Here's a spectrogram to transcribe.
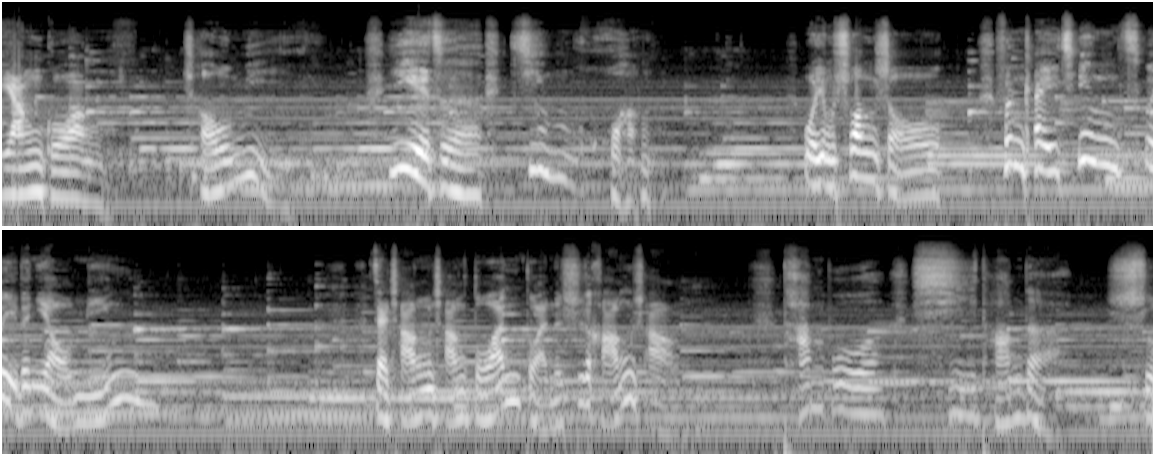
阳光稠密，叶子金黄。我用双手分开清脆的鸟鸣，在长长短短的诗行上弹拨溪塘的水。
